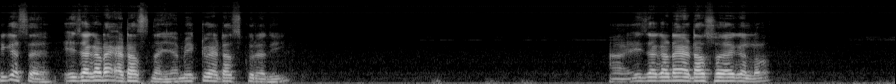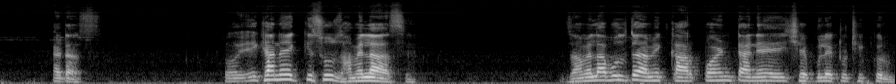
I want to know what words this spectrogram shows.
ঠিক আছে? এই জায়গাটা অ্যাটাচ নাই, আমি একটু অ্যাটাচ করে দিই। হ্যাঁ এই জায়গাটা অ্যাটাচ হয়ে গেল। অ্যাটাচ তো এখানে কিছু ঝামেলা আছে। ঝামেলা বলতে আমি কার পয়েন্ট টানে এই শেপগুলো একটু ঠিক করব।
